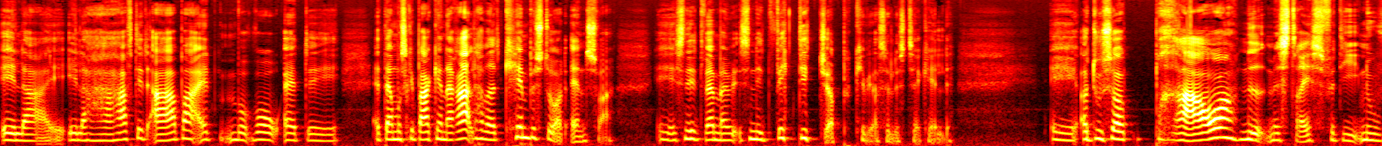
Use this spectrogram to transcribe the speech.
eller, eller har haft et arbejde, hvor, hvor at, øh, at der måske bare generelt har været et kæmpestort ansvar. Øh, sådan, et, hvad man, sådan et vigtigt job, kan vi også have lyst til at kalde det. Øh, og du så brager ned med stress, fordi nu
